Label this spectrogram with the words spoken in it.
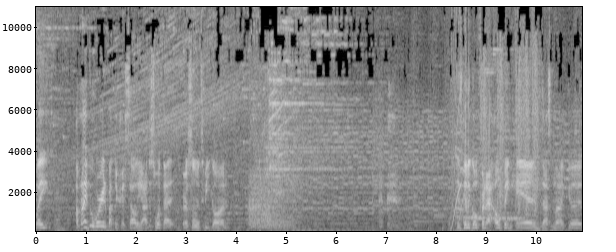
Like, I'm not even worried about the Cresselia. I just want that Ursula to be gone. He's gonna go for the helping hand. That's not good.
